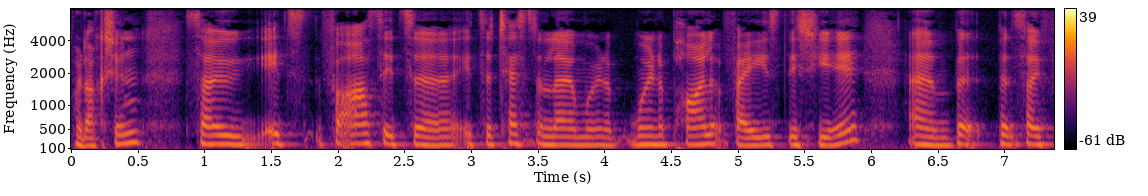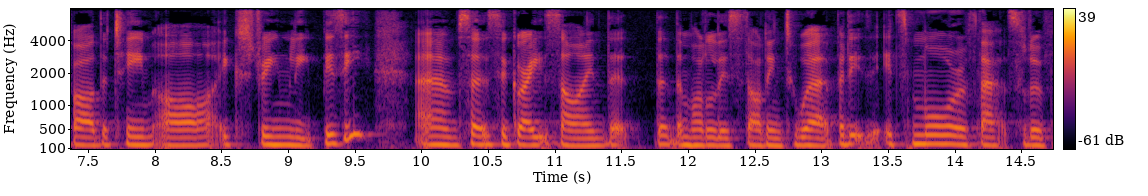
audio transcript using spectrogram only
production. So it's for us, it's a it's a test and learn. We're in a we're in a pilot phase this year, um, but but so far the team are extremely busy. Um, so it's a great sign that that the model is starting to work. But it, it's more of that sort of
